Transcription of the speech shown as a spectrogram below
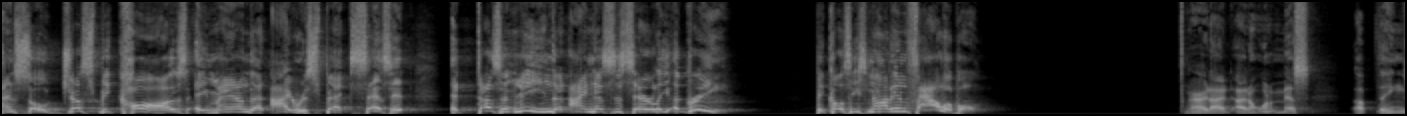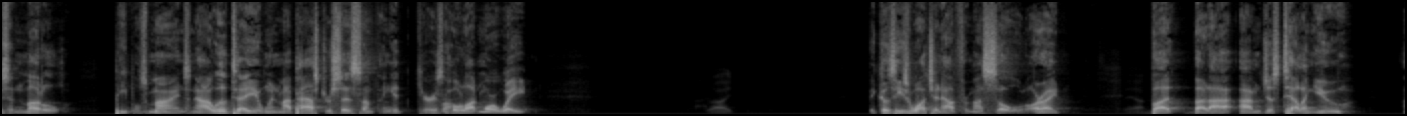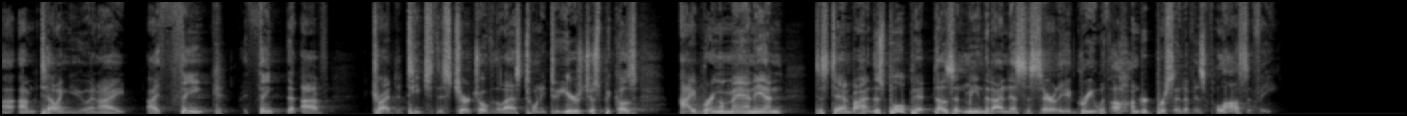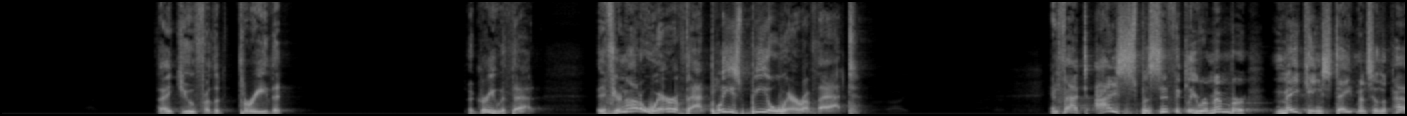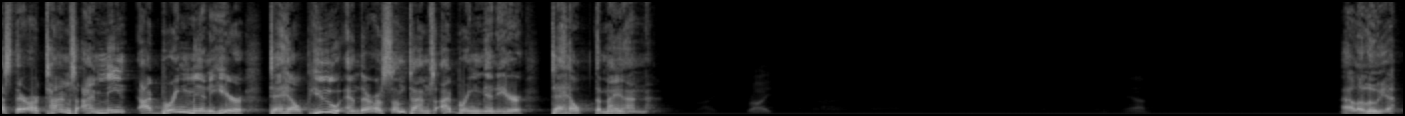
And so, just because a man that I respect says it, it doesn't mean that I necessarily agree because he's not infallible. All right, I, I don't want to mess up things and muddle people's minds. Now, I will tell you, when my pastor says something, it carries a whole lot more weight. Right. Because he's watching out for my soul, all right? But, but I, I'm just telling you, I, I'm telling you, and I, I think, I think that I've tried to teach this church over the last 22 years just because I bring a man in to stand behind this pulpit doesn't mean that I necessarily agree with 100% of his philosophy. Thank you for the three that agree with that. If you're not aware of that, please be aware of that. In fact, I specifically remember making statements in the past. There are times I mean I bring men here to help you, and there are sometimes I bring men here to help the man. Hallelujah.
